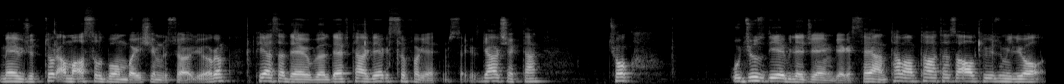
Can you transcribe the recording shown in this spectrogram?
mevcuttur ama asıl bombayı şimdi söylüyorum. Piyasa değeri bölü defter değeri 0.78. Gerçekten çok ucuz diyebileceğim birisi. Yani tamam tahtası 600 milyon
